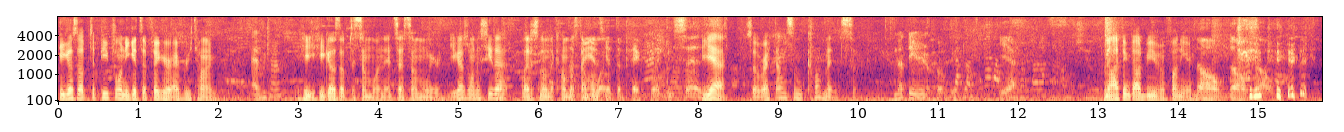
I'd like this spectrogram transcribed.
He goes up to people and he gets a figure every time. Every time? He, he goes up to someone and says something weird. You guys want to see that? Let us know in the The comments down fans below. get to pick what he says. Yeah, so write down some comments. Nothing inappropriate. Yeah. No, I think that would be even funnier. No, no, no.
